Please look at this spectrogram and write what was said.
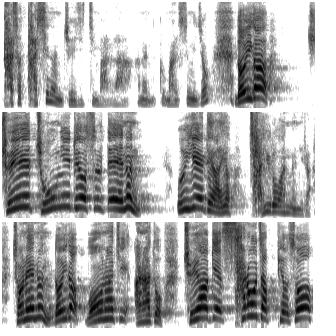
가서 다시는 죄 짓지 말라 하는 그 말씀이죠. 너희가 죄의 종이 되었을 때에는 의에 대하여 자유로웠느니라. 전에는 너희가 원하지 않아도 죄악에 사로잡혀서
